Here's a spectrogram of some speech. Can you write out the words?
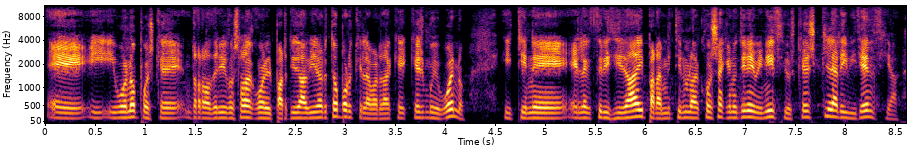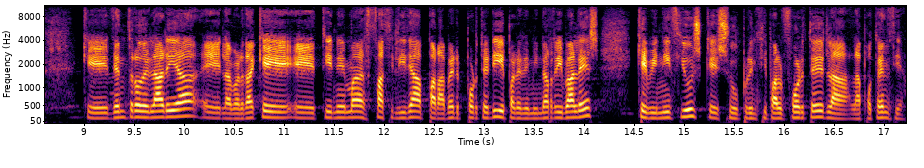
Eh, y, y bueno, pues que Rodrigo salga con el partido abierto porque la verdad que, que es muy bueno. Y tiene electricidad y para mí tiene una cosa que no tiene Vinicius, que es clarividencia. Que dentro del área, eh, la verdad que eh, tiene más facilidad para ver portería y para eliminar rivales que Vinicius, que su principal fuerte es la, la potencia.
